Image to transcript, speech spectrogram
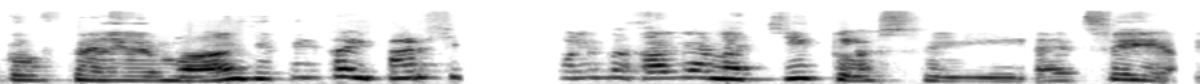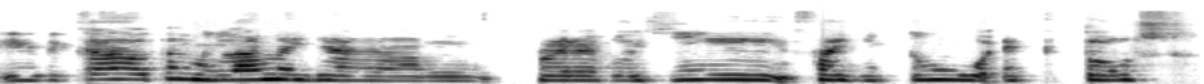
το θέμα, γιατί θα υπάρχει πολύ μεγάλη ανακύκλωση, έτσι. Ειδικά όταν μιλάμε για μ, παραγωγή φαγητού εκτός.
